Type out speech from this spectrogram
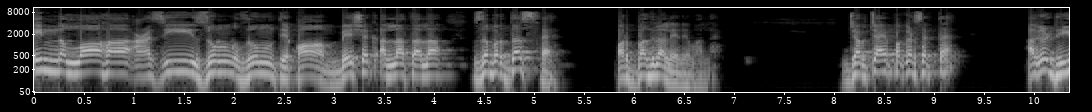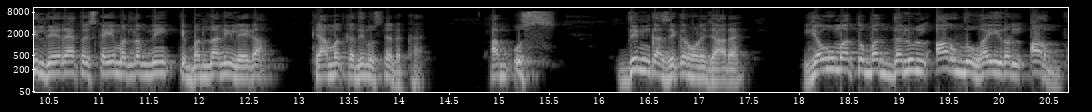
ان اللہ عزیز انتقام۔ بے شک اللہ تعالی زبردست ہے اور بدلہ لینے والا ہے۔ جب چاہے پکڑ سکتا ہے، اگر ڈھیل دے رہا ہے تو اس کا یہ مطلب نہیں کہ بدلہ نہیں لے گا۔ قیامت کا دن اس نے رکھا ہے۔ اب اس دن کا ذکر ہونے جا رہا ہے۔ یوم تبدل الارض غیر الارض۔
